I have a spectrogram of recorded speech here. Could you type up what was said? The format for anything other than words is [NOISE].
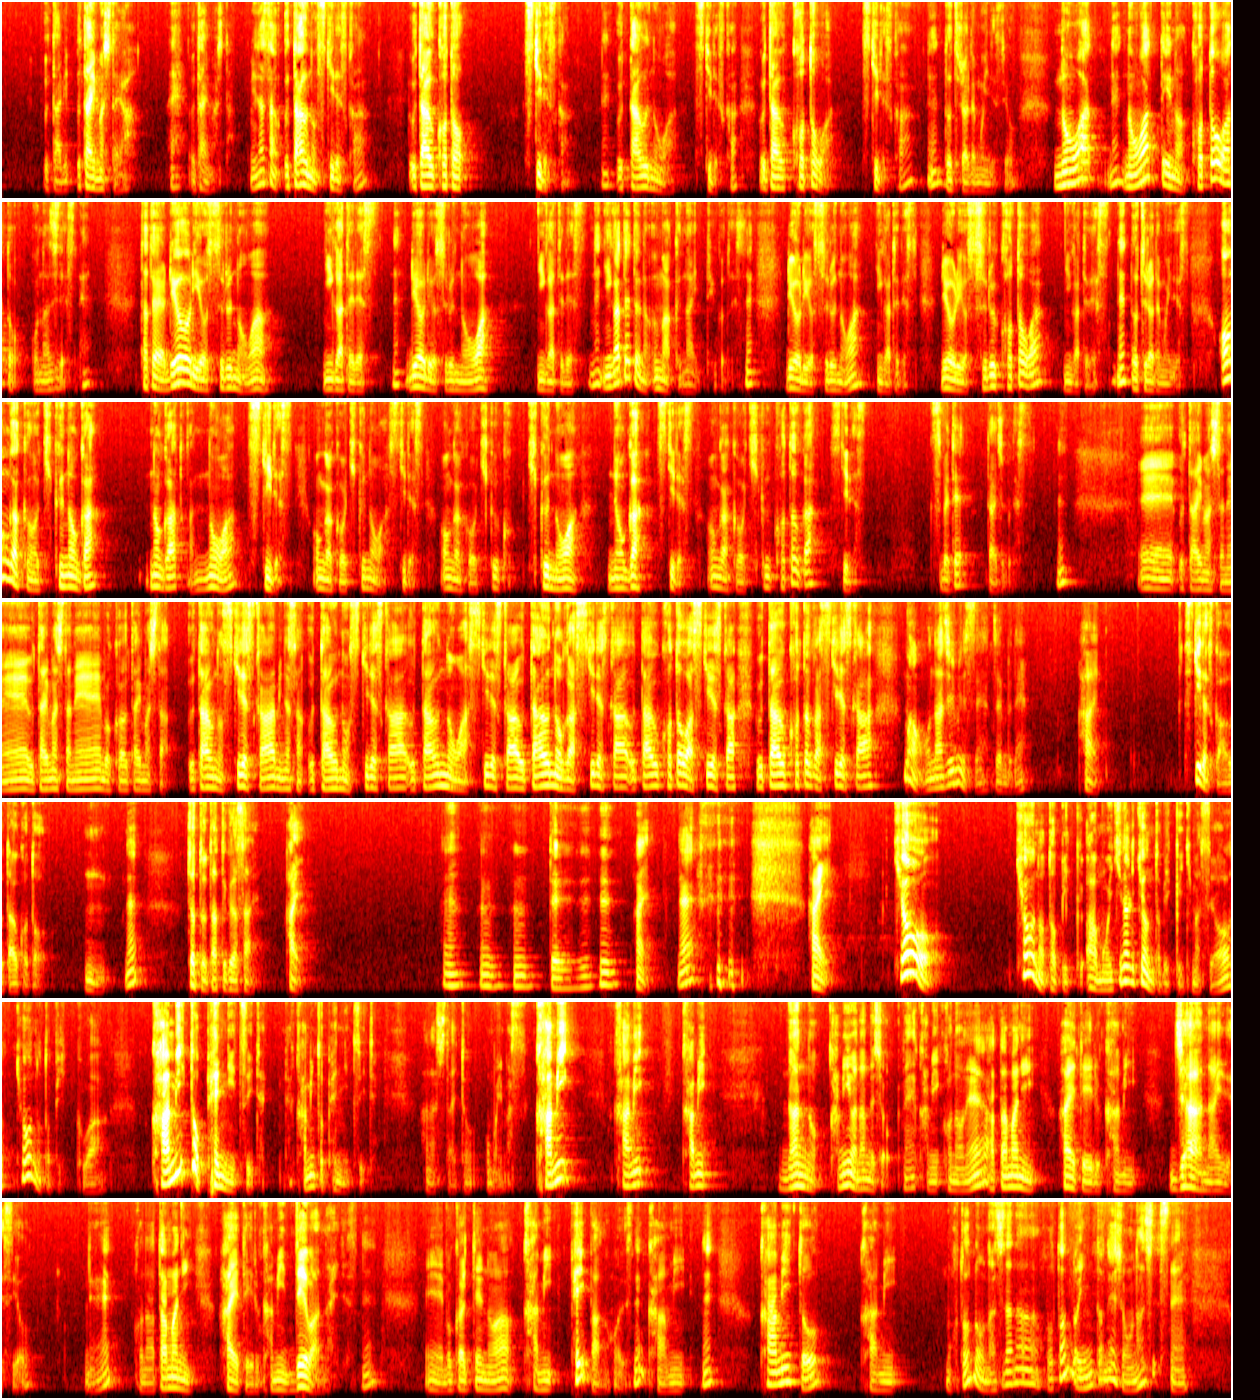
歌り歌いましたよ、ね、歌いました。皆さん歌うの好きですか？歌うこと好きですか、ね、歌うのは好きですか？歌うことは好きですか、ね、どちらでもいいですよ。のは、ね、のはっていうのはことはと同じですね。例えば料理をするのは苦手です。ね、料理をするのは苦手です。ね、苦手というのはうまくないということですね。料理をするのは苦手です。料理をすることは苦手です。ね、どちらでもいいです。音楽を聴くのがのがとかのは好きです。音楽を聴くのは好きです。音楽を聴く聞くのはのが好きです。音楽を聴くことが好きです。すべて大丈夫です。ねえー、歌いましたね。歌いましたね。僕は歌いました。歌うの好きですか？皆さん歌うの好きですか？歌うのは好きですか？歌うのが好きですか？歌うことは好きですか？歌うことが好きですか？まあ同じ意味ですね。全部ね。はい。好きですか？歌うこと。うん。ね。ちょっと歌ってください。はい。うんうんうんではいね [LAUGHS] はい今日今日のトピックあもういきなり今日のトピックいきますよ。今日のトピックは紙とペンについて。紙とペンについて話したいと思います。紙紙紙。何の紙は何でしょう？ね紙。このね頭に生えている紙。じゃないですよ。ねこの頭に生えている紙ではないですね、えー、僕が言ってるのは紙ペーパーの方ですね。紙。ね。紙と紙もうほとんど同じだな。ほとんどイントネーション同じですね。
